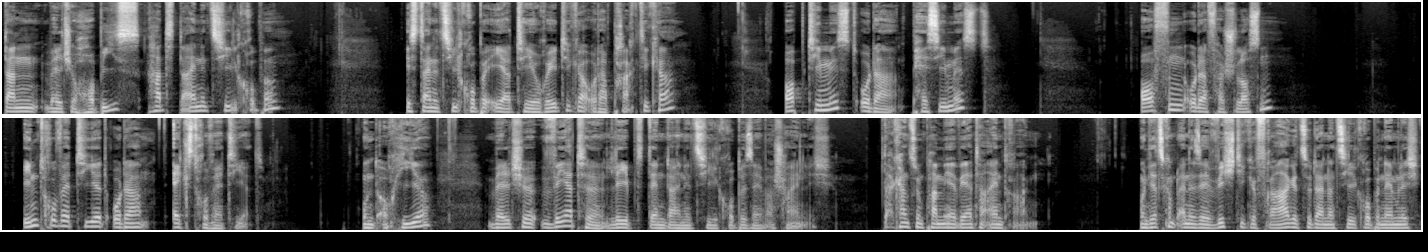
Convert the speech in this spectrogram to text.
Dann, welche Hobbys hat deine Zielgruppe? Ist deine Zielgruppe eher Theoretiker oder Praktiker? Optimist oder Pessimist? Offen oder verschlossen? Introvertiert oder extrovertiert? Und auch hier, welche Werte lebt denn deine Zielgruppe sehr wahrscheinlich? Da kannst du ein paar mehr Werte eintragen. Und jetzt kommt eine sehr wichtige Frage zu deiner Zielgruppe, nämlich,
